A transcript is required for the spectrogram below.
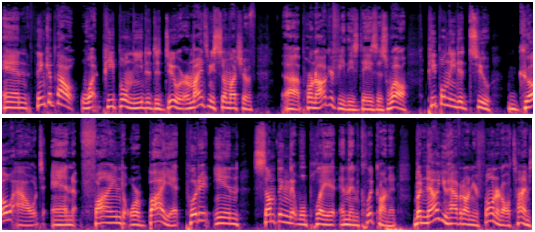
And think about what people needed to do. It reminds me so much of uh, pornography these days as well. People needed to go out and find or buy it, put it in something that will play it, and then click on it. But now you have it on your phone at all times.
